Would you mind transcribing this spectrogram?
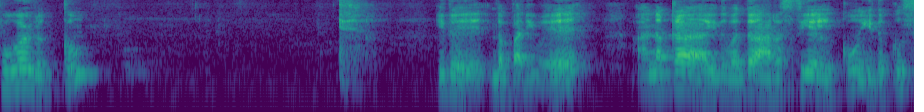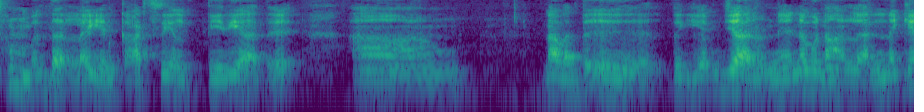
புகழுக்கும் இது இந்த பதிவு. ஆனாக்கா இது வந்து அரசியலுக்கும் இதுக்கும் சம்மந்தம் இல்லை. எனக்கு அரசியல் தெரியாது. நான் வந்து இந்த எம்ஜிஆர் நினைவு நாள் அன்னைக்கே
